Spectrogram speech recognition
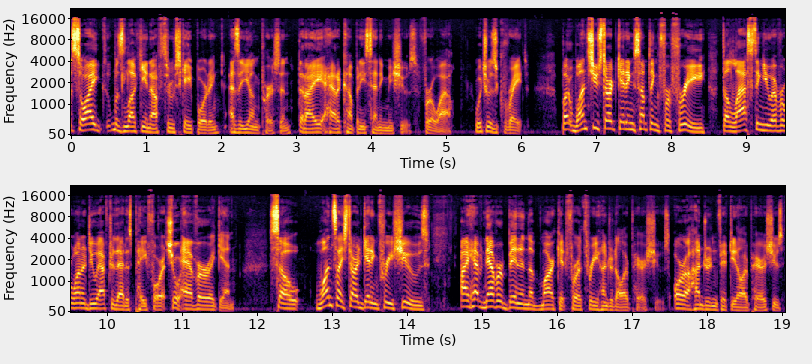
so I was lucky enough through skateboarding as a young person that I had a company sending me shoes for a while, which was great. But once you start getting something for free, the last thing you ever want to do after that is pay for it Sure. ever again. So once I started getting free shoes, I have never been in the market for a $300 pair of shoes or a $150 pair of shoes.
